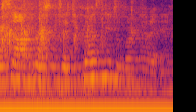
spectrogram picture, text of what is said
our sound person said, you guys need to learn how to end.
